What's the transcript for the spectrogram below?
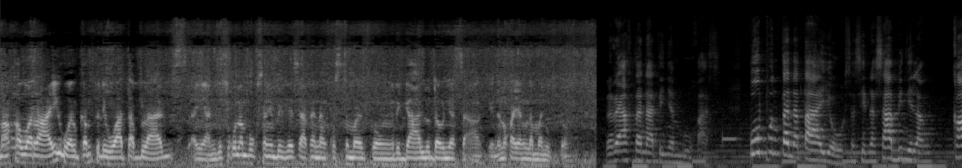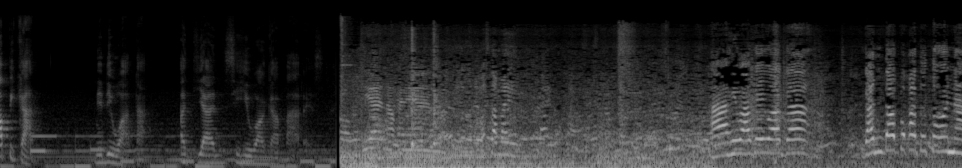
Mga kawaray, welcome to the Wata Vlogs. Ayan, gusto ko lang buksan yung bigay sa akin ng customer kong regalo daw niya sa akin. Ano kayang laman ito? Re-reactan natin yan bukas. Pupunta na tayo sa sinasabi nilang copycat ni Diwata. At yan si Hiwaga Pares. Yan, okay na yan. Basta may... Ah, hiwaga-hiwaga. Ganda po ka totoo na...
